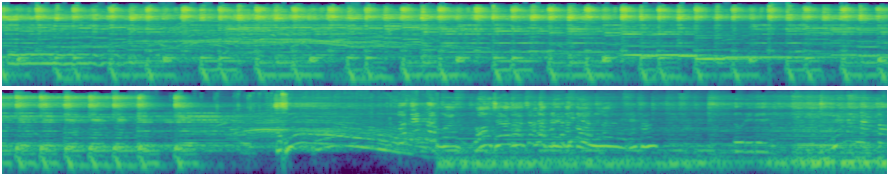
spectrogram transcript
เสียงปร บมือลองชนะเลิศอันดับหนึ่งกันก่อนเลนะครับยนะคะดูดีและลำดับต่อ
